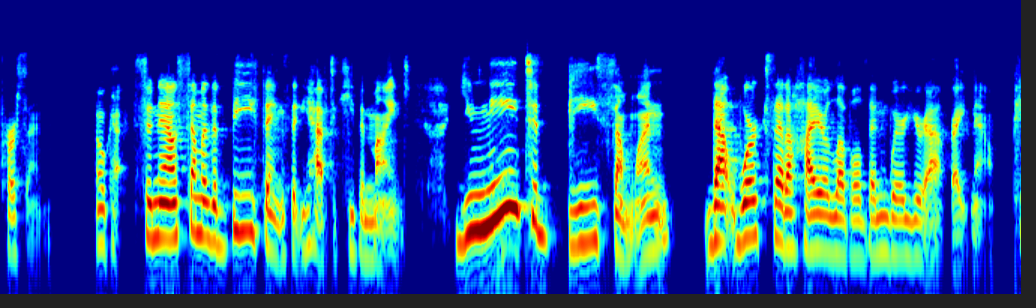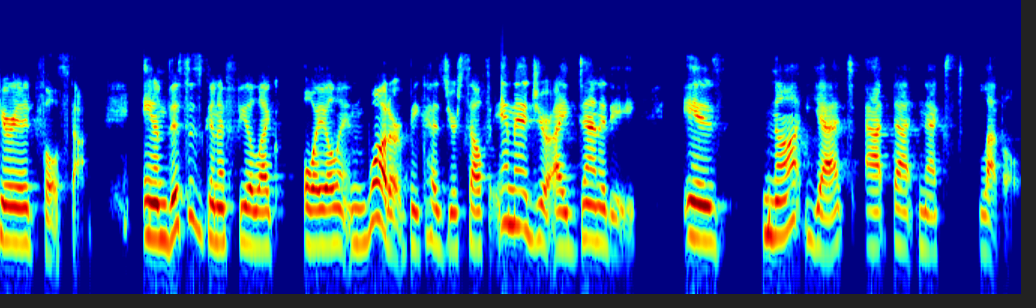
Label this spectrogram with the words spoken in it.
person. Okay, so now some of the B things that you have to keep in mind. You need to be someone that works at a higher level than where you're at right now, period, full stop. And this is to feel like oil and water because your self image, your identity is not yet at that next level.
